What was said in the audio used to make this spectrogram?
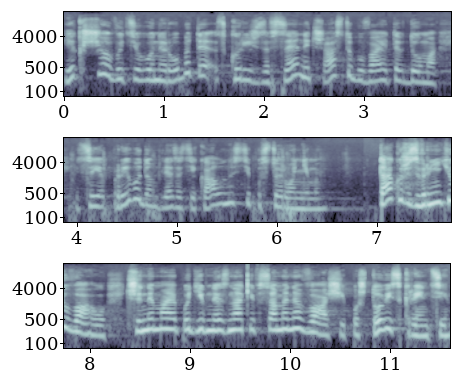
Якщо ви цього не робите, скоріш за все, не часто буваєте вдома, і це є приводом для зацікавленості посторонніми. Також зверніть увагу, чи немає подібних знаків саме на вашій поштовій скринці.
